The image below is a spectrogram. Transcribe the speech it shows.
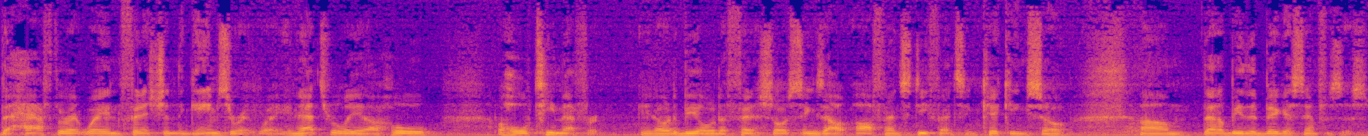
the half the right way and finishing the games the right way. And that's really a whole, a whole team effort you know, to be able to finish those things out, offense, defense, and kicking. So um, that'll be the biggest emphasis.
